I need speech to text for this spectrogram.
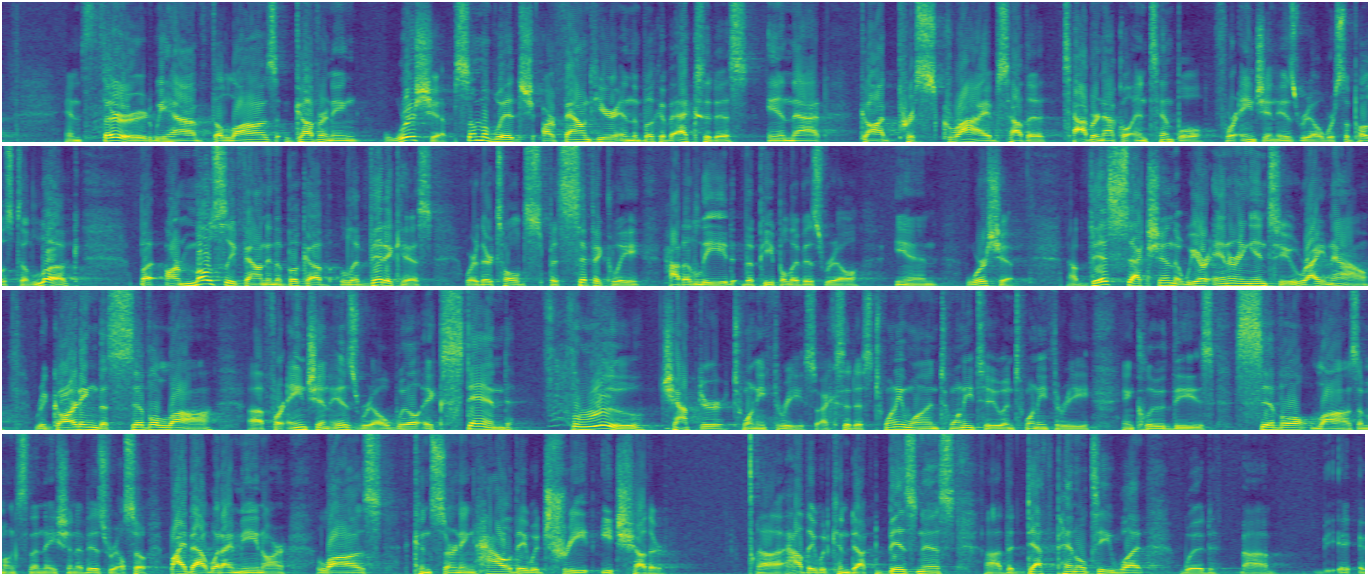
And third, we have the laws governing worship, some of which are found here in the book of Exodus, in that God prescribes how the tabernacle and temple for ancient Israel were supposed to look, but are mostly found in the book of Leviticus, where they're told specifically how to lead the people of Israel in worship. Now, this section that we are entering into right now regarding the civil law uh, for ancient Israel will extend through chapter 23. So, Exodus 21, 22, and 23 include these civil laws amongst the nation of Israel. So, by that, what I mean are laws concerning how they would treat each other uh, how they would conduct business, uh, the death penalty, what would uh,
